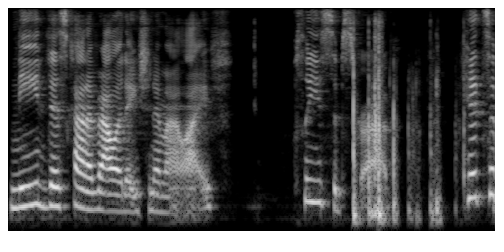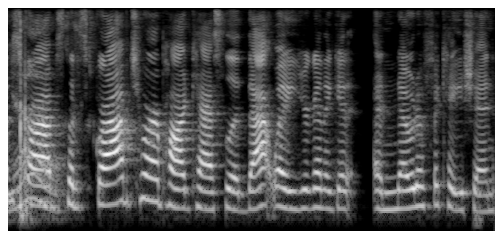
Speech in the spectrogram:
need this kind of validation in my life, please subscribe. Hit subscribe, Yes. subscribe to our podcast so that, that way you're going to get a notification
